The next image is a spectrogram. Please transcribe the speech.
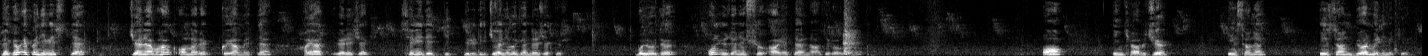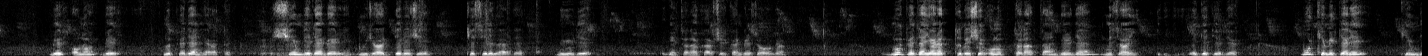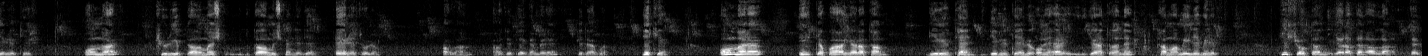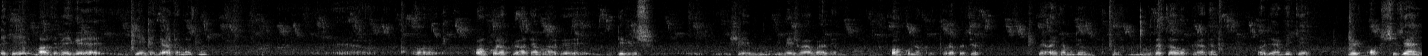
Peygamber Efendimiz de Cenab-ı Hak onları kıyamette hayat verecek, seni de diriltip cehenneme gönderecektir. Buyurdu. Onun üzerine şu ayetler nazil oldu. O inkarcı insanı insan görmedi mi ki? Biz onu bir nutfeden yarattık. Şimdi de bir mücadeleci kesiliverdi. Büyüdü, insana karşı çıkan birisi oldu. Nutfeden yaratılışı unutaraktan bir de misal getirdi. Bu kemikleri kim diriltir? Onlar çürüyüp dağılmış, dağılmışken dedi. Ey Resulüm, Allah'ın Hazreti Peygamber'e kitabı. De ki, onlara ilk defa yaratan, dirilten, dirilten ve onu her yaratılanı tamamıyla bilir. Hiç yoktan yaratan Allah eldeki malzemeye göre yeniden yaratamaz mı? Ee, O onkolog bir adam vardı, diriliş şey mecmua vardı. Onkolog profesör ve aynı zamanda mutasavvuf bir adam. O derdi ki bir oksijen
